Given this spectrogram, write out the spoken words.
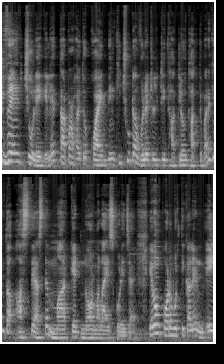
ইভেন্ট চলে গেলে তারপর হয়তো কয়েকদিন কিছুটা ভোলেটিলিটি থাকলেও থাকতে পারে, কিন্তু আস্তে আস্তে মার্কেট নর্মালাইজ করে যায়। এবং পরবর্তীকালে এই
